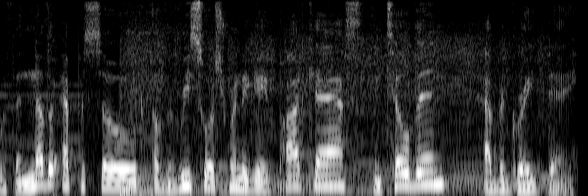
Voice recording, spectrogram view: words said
with another episode of the Resource Renegade podcast. Until then, have a great day.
